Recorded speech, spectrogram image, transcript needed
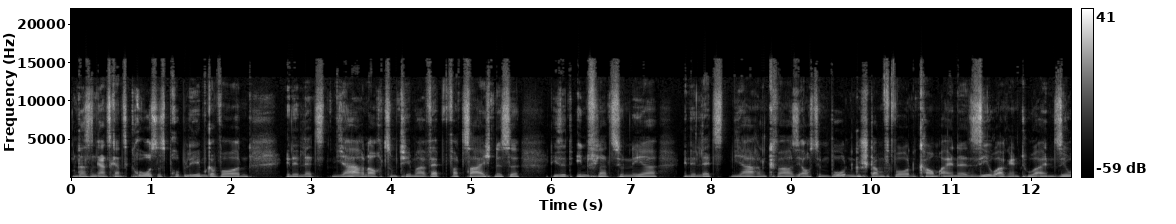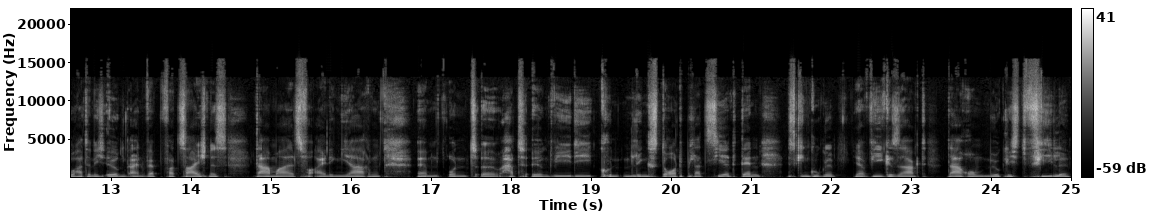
Und das ist ein ganz, ganz großes Problem geworden in den letzten Jahren, auch zum Thema Webverzeichnisse. Die sind inflationär in den letzten Jahren quasi aus dem Boden gestampft worden. Kaum eine SEO-Agentur, ein SEO hatte nicht irgendein Webverzeichnis damals vor einigen Jahren ähm, und äh, hat irgendwie die Kundenlinks dort platziert, denn es ging Google ja, wie gesagt, darum, möglichst viele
